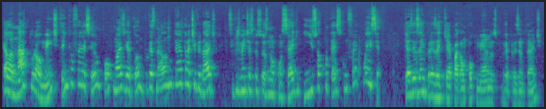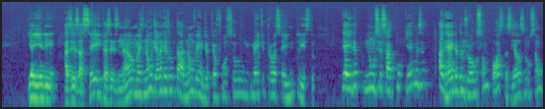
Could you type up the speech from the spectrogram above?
Ela naturalmente tem que oferecer um pouco mais de retorno, porque senão ela não tem atratividade. Simplesmente as pessoas não conseguem, e isso acontece com frequência. Que às vezes a empresa quer pagar um pouco menos para o representante, e aí ele às vezes aceita, às vezes não, mas não gera resultado, não vende. É o que o Afonso meio que trouxe aí implícito. E aí não se sabe por quê, mas as regras do jogo são postas e elas não são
